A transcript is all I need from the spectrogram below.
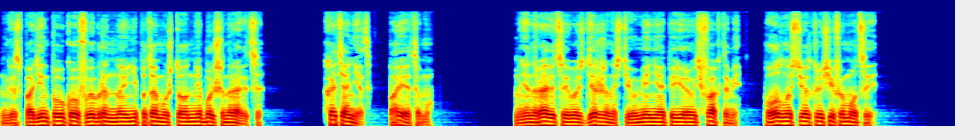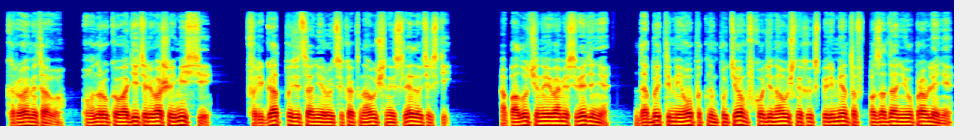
Господин Пауков выбран, но и не потому, что он мне больше нравится. Хотя нет, поэтому. Мне нравится его сдержанность и умение оперировать фактами, полностью отключив эмоции. Кроме того, он руководитель вашей миссии. Фрегат позиционируется как научно-исследовательский, а полученные вами сведения — добытыми опытным путем в ходе научных экспериментов по заданию управления.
